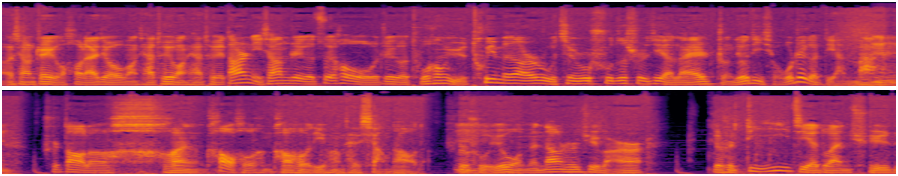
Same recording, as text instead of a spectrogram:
然后像这个后来就往下推、往下推。当然，你像这个最后这个涂恒宇推门而入，进入数字世界来拯救地球这个点吧。是到了很靠后、很靠后的地方才想到的，是属于我们当时剧本，就是第一阶段去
